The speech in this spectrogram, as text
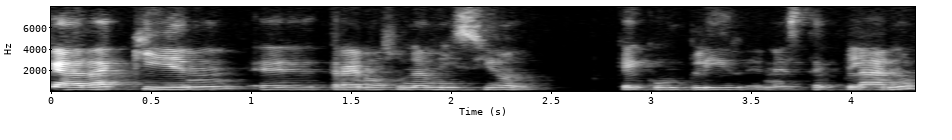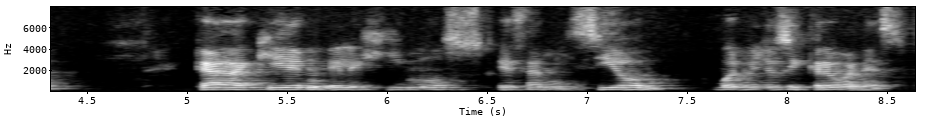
Cada quien eh, traemos una misión que cumplir en este plano, cada quien elegimos esa misión. Bueno, yo sí creo en eso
